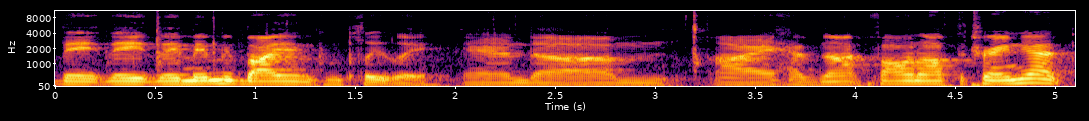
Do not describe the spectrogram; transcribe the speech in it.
they, they, they made me buy in completely, and um, I have not fallen off the train yet.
